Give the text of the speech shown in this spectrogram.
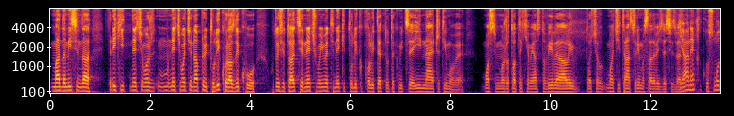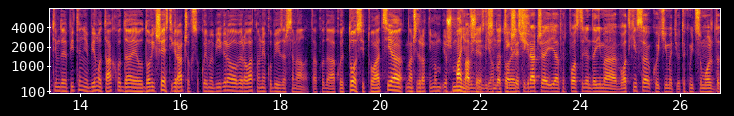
mada mislim da free hit neće, mož, neće moći napraviti toliko razliku u toj situaciji jer nećemo imati neke toliko kvalitetne utakmice i najjače timove osim možda Tottenham jasno Vile, ali to će moći i transferima sada već da se izvede. Ja nekako slutim da je pitanje bilo tako da je od ovih šest igrača sa kojima bi igrao, verovatno neko bio iz Arsenala. Tako da ako je to situacija, znači vratno imam još manje Pa, od šest. i mislim onda da to tih već... šest igrača, ja pretpostavljam da ima Watkinsa koji će imati utakmicu, možda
